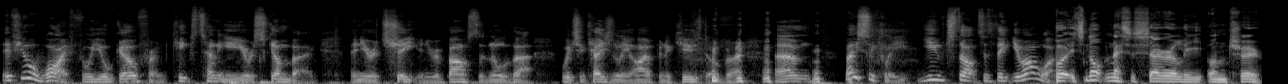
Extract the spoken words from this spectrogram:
If your wife or your girlfriend keeps telling you you're a scumbag and you're a cheat and you're a bastard and all of that, which occasionally I've been accused of, right? um, basically, you start to think you are one. But it's not necessarily untrue.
